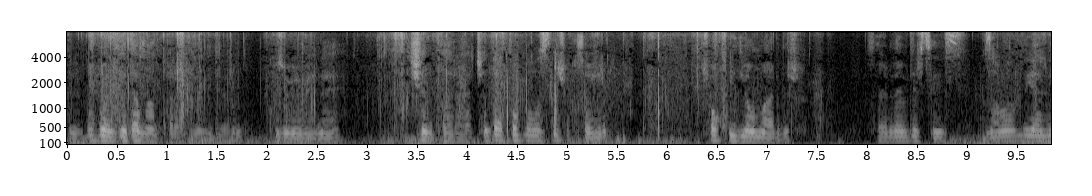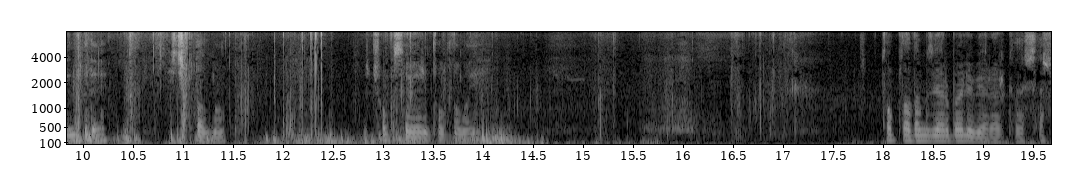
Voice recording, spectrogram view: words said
hani bu bölgede mantar avına gidiyorum. Kuzu göbeğine, çıntara. Çıntar toplamasını çok severim. Çok videom vardır. seyredebilirsiniz. Zamanı geldiğinde de hiç kalmam. Çok severim toplamayı. Topladığımız yer böyle bir yer arkadaşlar.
